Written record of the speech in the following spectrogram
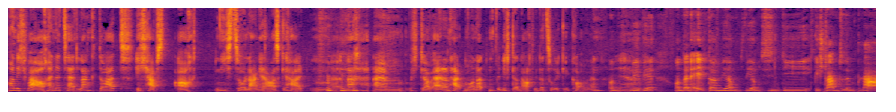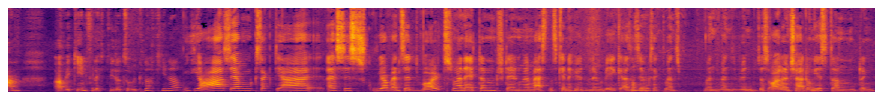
und ich war auch eine Zeit lang dort. Ich habe es auch nicht so lange ausgehalten. Nach einem, ich glaube, eineinhalb Monaten bin ich dann auch wieder zurückgekommen. Und, ja. wie wir, und deine Eltern, wie haben, wie haben die, sind die gestanden zu dem Plan, äh, wir gehen vielleicht wieder zurück nach China? Ja, sie haben gesagt, ja, es ist, ja, wenn ihr wollt. Meine Eltern stellen mir meistens keine Hürden im Weg. Also sie haben gesagt, wenn's, wenn, wenn, wenn das eure Entscheidung ist, dann, dann,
